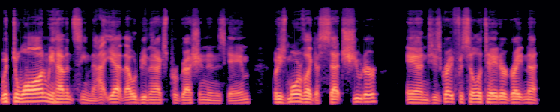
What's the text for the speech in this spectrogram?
With Dajuan, we haven't seen that yet. That would be the next progression in his game, but he's more of like a set shooter and he's great facilitator, great in that,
